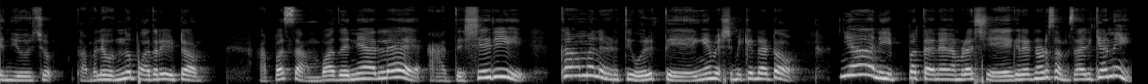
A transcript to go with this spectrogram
എന്ന് ചോദിച്ചു. കമല ഒന്ന് പതറിയിട്ടോ അപ്പം സംഭവം തന്നെയല്ലേ? അത് ശരി. കമലെടുത്തി ഒരു തേങ്ങയും വിഷമിക്കണ്ട കേട്ടോ. ഞാൻ ഇപ്പം തന്നെ നമ്മുടെ ശേഖരനോട് സംസാരിക്കാന്നേ.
